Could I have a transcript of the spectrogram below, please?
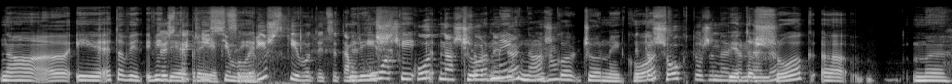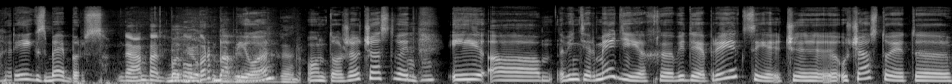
на, и это видео То есть какие символы? Рижские вот эти, там Рижский, кот, кот наш черный, черный да? наш угу. черный кот. Это шок тоже, наверное, Это да? Рейкс Беберс. Да, Бобер. Бобер. Да. Он тоже участвует. Угу. И э, в интермедиях видеопроекции участвуют э,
